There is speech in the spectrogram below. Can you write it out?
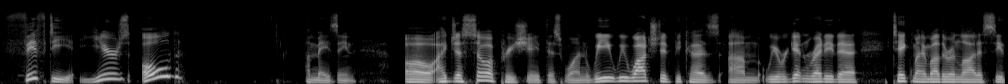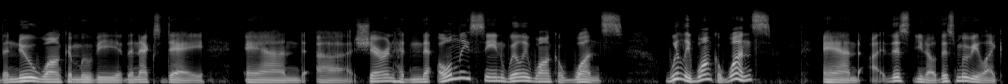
50 years old? Amazing. Oh, I just so appreciate this one. We we watched it because um, we were getting ready to take my mother-in-law to see the new Wonka movie the next day, and uh, Sharon had ne- only seen Willy Wonka once. Willy Wonka once, and I, this you know this movie like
